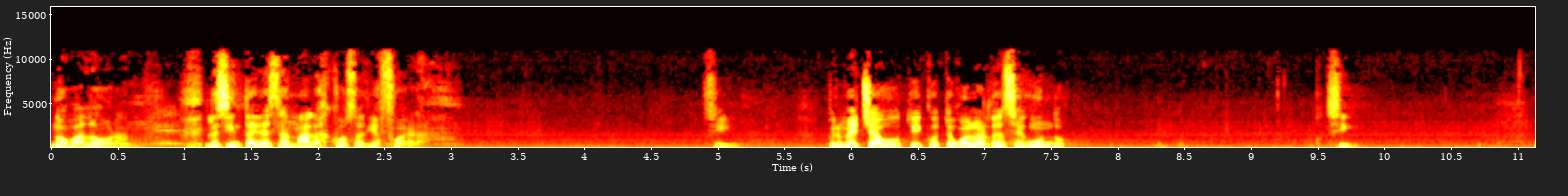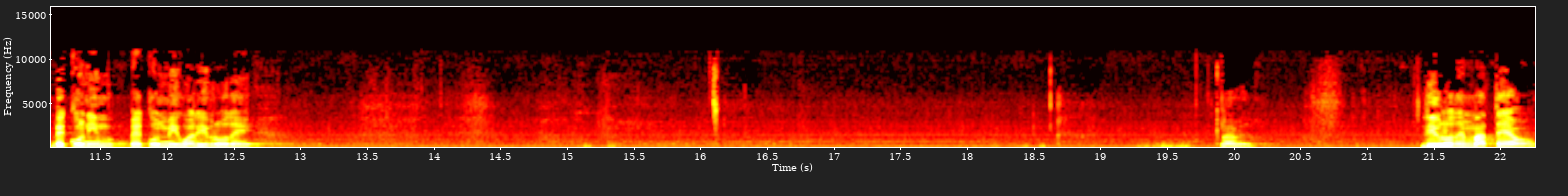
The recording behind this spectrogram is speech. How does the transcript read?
no valoran, les interesan más las cosas de afuera. Sí, primer chavo tico, te voy a hablar del segundo. Sí, ve, ve conmigo al libro de libro de Mateo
